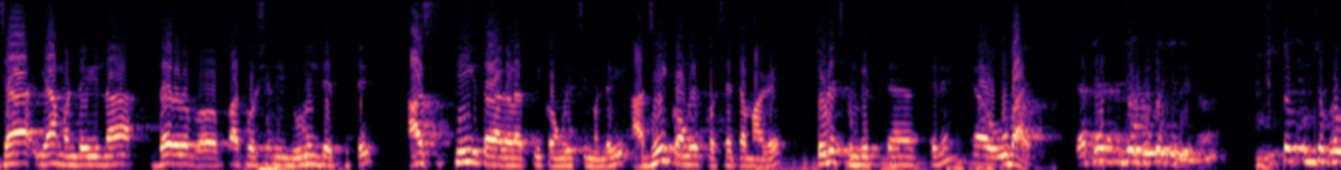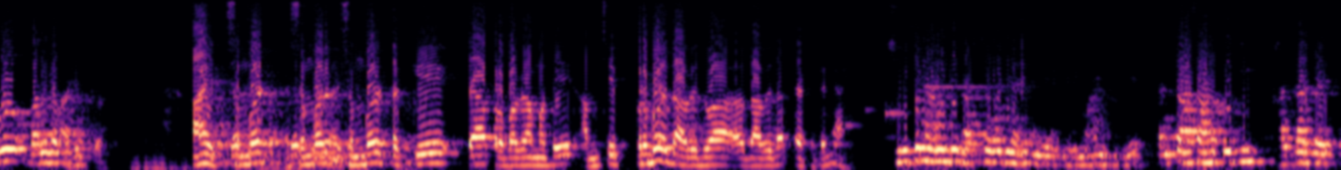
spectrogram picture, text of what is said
ज्या या मंडळीला दर पाच वर्षांनी निवडून देत होते आज ती तळागाळातली काँग्रेसची मंडळी आजही काँग्रेस पक्षाच्या मागे तेवढेच गंभीरतेने अं, उभा आहे. त्या ठिकाणी जे लोक गेली ना तिथं तुमचे प्रबळ दावेदार आहेत का? आहेत. शंभर शंभर शंभर टक्के त्या प्रभागामध्ये आमचे प्रबळ दावेदार दावेदार त्या ठिकाणी आहेत. शिवसेना आणि जे राष्ट्रवादी आहेत महायुतीतले त्यांचा असा आरोप आहे की खासदार जे आहेत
